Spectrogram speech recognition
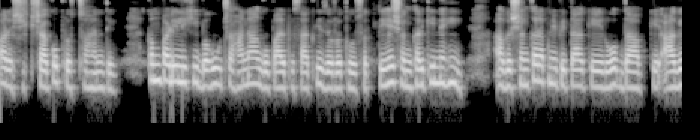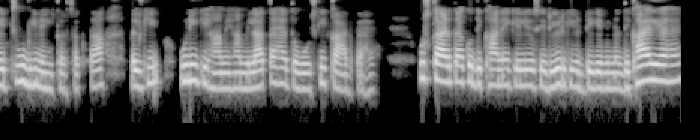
और शिक्षा को प्रोत्साहन दे। कम पढ़ी लिखी बहू चाहना गोपाल प्रसाद की ज़रूरत हो सकती है, शंकर की नहीं। अगर शंकर अपने पिता के रोब दाब के आगे चू भी नहीं कर सकता, बल्कि उन्हीं की हाँ में हाँ मिलाता है तो वो उसकी कारता है। उस कारता को दिखाने के लिए उसे रीढ़ की हड्डी के बिना दिखाया गया है।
